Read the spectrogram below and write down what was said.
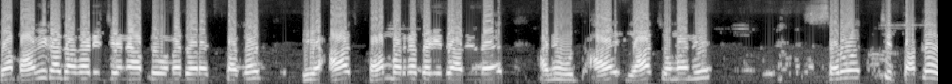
या महाविकास आघाडीचे आणि आपले उमेदवाराची ताकद ही आज फॉर्म भरण्यासाठी ते आलेले आहेत आणि हा या जोमाने सर्वची ताकद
